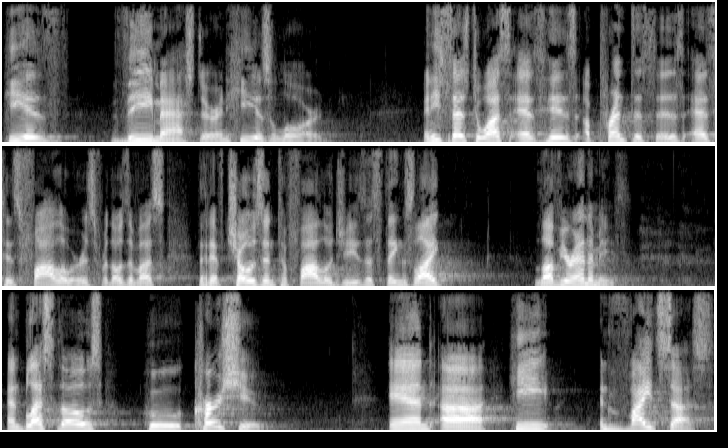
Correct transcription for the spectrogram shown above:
He is the master and he is Lord. And he says to us, as his apprentices, as his followers, for those of us that have chosen to follow Jesus, things like love your enemies and bless those who curse you. And uh, he invites us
